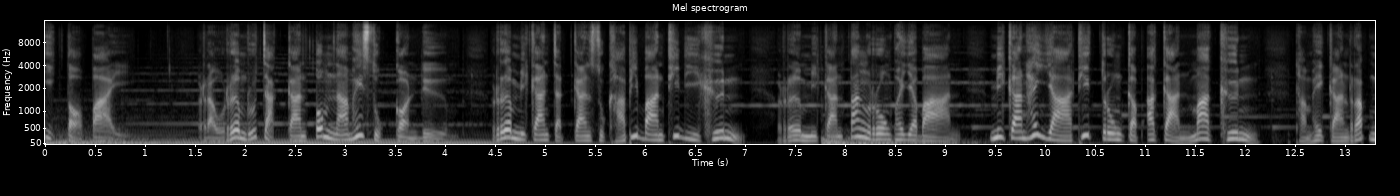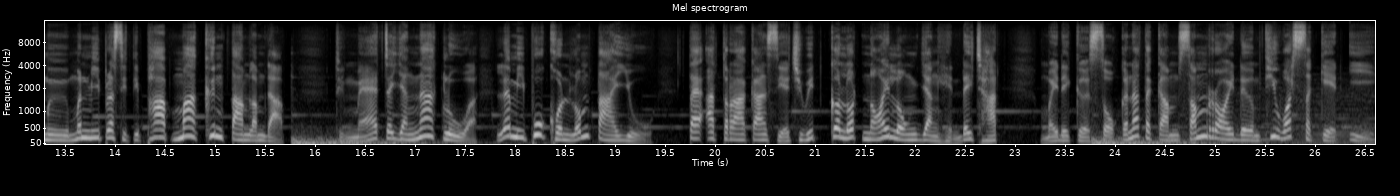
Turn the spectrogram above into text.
อีกต่อไป เราเริ่มรู้จักการต้มน้ำให้สุกก่อนดื่ม เริ่มมีการจัดการสุขาพิบาลที่ดีขึ้น เริ่มมีการตั้งโรงพยาบาล มีการให้ยาที่ตรงกับอาการมากขึ้นทำให้การรับมือมันมีประสิทธิภาพมากขึ้นตามลำดับ ถึงแม้จะยังน่ากลัว และมีผู้คนล้มตายอยู่ แต่อัตราการเสียชีวิตก็ลดน้อยลงอย่างเห็นได้ชัด ไม่ได้เกิดโศกนาฏกรรมซ้ำรอยเดิมที่วัดสเกตอีก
